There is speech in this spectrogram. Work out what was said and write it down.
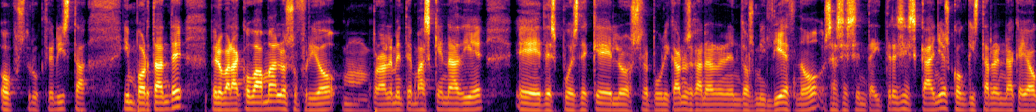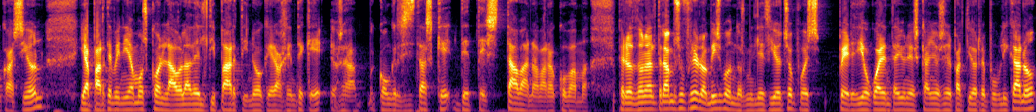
obstruccionista importante, pero Barack Obama lo sufrió mm, probablemente más que nadie eh, después de que los republicanos ganaran en 2010, ¿no? O sea, 63 escaños conquistaron en aquella ocasión y aparte veníamos con la ola del Tea Party, ¿no? Que era gente que, o sea, congresistas que detestaban a Barack Obama. Pero Donald Trump sufrió lo mismo en 2018, pues perdió 41 escaños el Partido Republicano.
